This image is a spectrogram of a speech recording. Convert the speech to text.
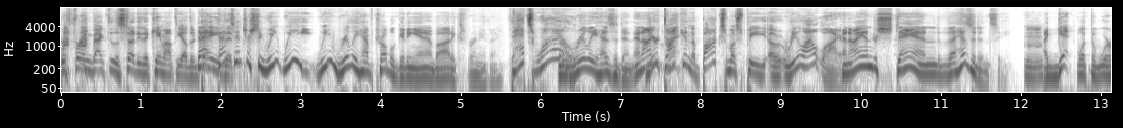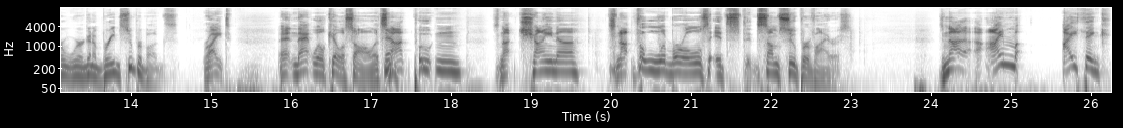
referring back to the study that came out the other That- day. that's that, interesting. We we we really have trouble getting antibiotics for anything. That's We're wild. really hesitant, and Your I, doc in the box must be a real outlier. and I understand the hesitancy. Mm-hmm. I get what the we're we're going to breed superbugs. Right. And that will kill us all. It's Yeah. not Putin. It's not China. It's not the liberals. It's some super virus. It's not, I'm, I think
